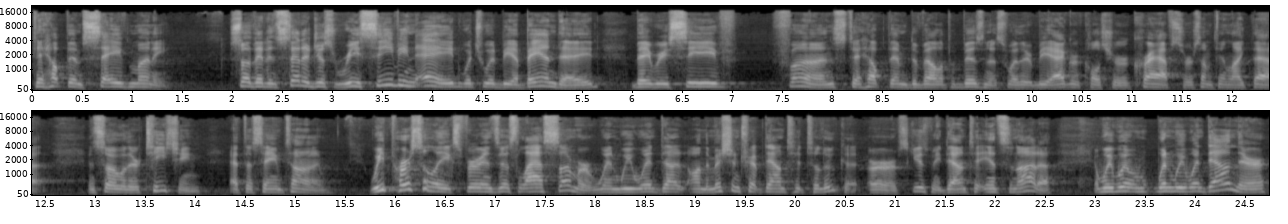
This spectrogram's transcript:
to help them save money. So that instead of just receiving aid, which would be a band aid, they receive funds to help them develop a business, whether it be agriculture or crafts or something like that. And so they're teaching at the same time. We personally experienced this last summer when we went on the mission trip down to Toluca, or excuse me, down to Ensenada. And we went, when we went down there,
